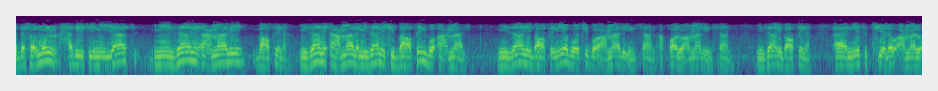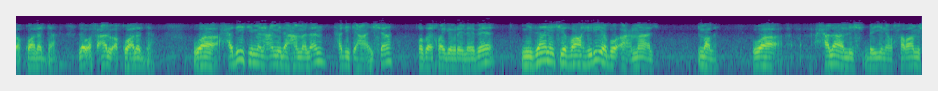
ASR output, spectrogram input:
دفرمون حديث نيات ميزان أعمال باطنة. ميزان أعمال ميزان شي باطن بو أعمال. ميزان باطنية بوتي بو أعمال إنسان أقوال أعمال إنسان. ميزان باطنة. آنية تشي لو أعمال أقوال الدا لو أفعال أقوال الدا وحديث من عمل عملا حديث عائشة رضي الله قبري ليبي ميزانك ظاهرية بو أعمال. ماله وحلالش بينه وحرامش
